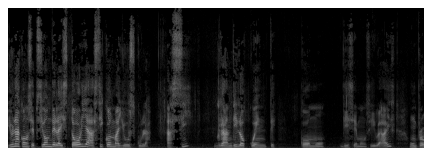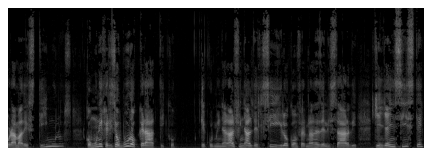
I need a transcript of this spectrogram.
y una concepción de la historia así con mayúscula, así grandilocuente, como, dice Monsiváis, un programa de estímulos, como un ejercicio burocrático que culminará al final del siglo con Fernández de Lizardi, quien ya insiste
